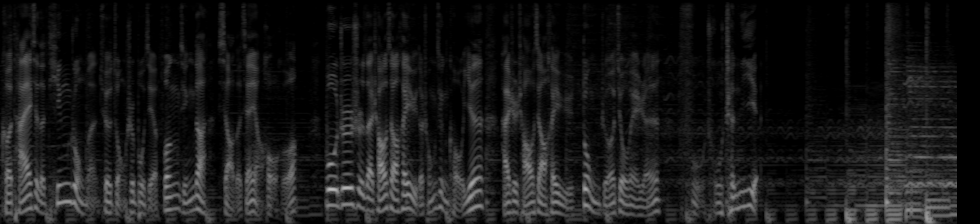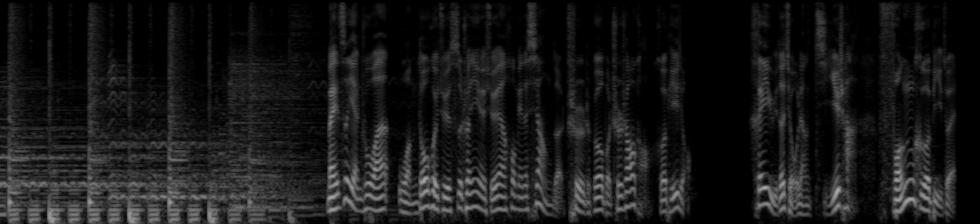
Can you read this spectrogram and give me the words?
可台下的听众们却总是不解风情的笑得前仰后合，不知是在嘲笑黑羽的重庆口音，还是嘲笑黑羽动辄就为人付出真业。每次演出完，我们都会去四川音乐学院后面的巷子，赤着胳膊吃烧烤、喝啤酒。黑羽的酒量极差，逢喝必醉，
